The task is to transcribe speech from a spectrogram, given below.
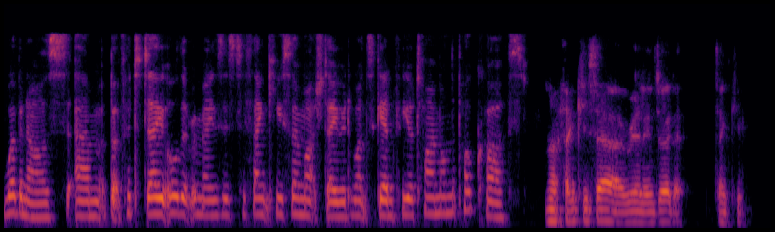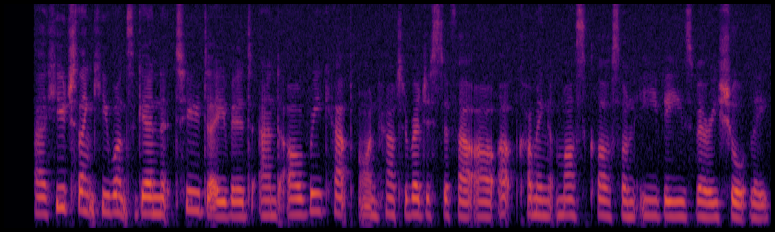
webinars. Um, but for today, all that remains is to thank you so much, David, once again for your time on the podcast. No, thank you, Sarah. I really enjoyed it. Thank you. A huge thank you once again to David, and I'll recap on how to register for our upcoming masterclass on EVs very shortly.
